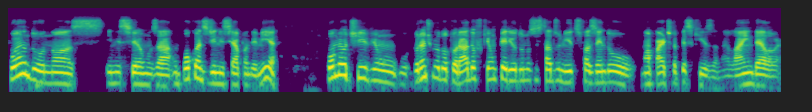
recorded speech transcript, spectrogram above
Quando nós iniciamos a. Um pouco antes de iniciar a pandemia, como eu tive um. Durante o meu doutorado, eu fiquei um período nos Estados Unidos fazendo uma parte da pesquisa, né, lá em Delaware.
